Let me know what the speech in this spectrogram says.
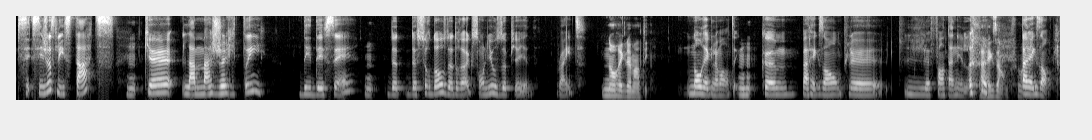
c'est juste les stats Mm. que la majorité des décès Mm. de, de surdose de drogue sont liés aux opioïdes, right? Non réglementé, Non réglementés. Mhm. Comme, par exemple, euh, le fentanyl. par exemple. ouais. par exemple.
